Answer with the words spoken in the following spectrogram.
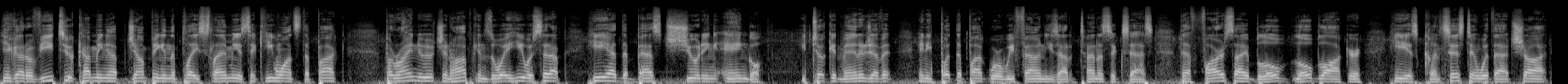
You got Auvitu coming up, jumping in the play, slamming a stick. He wants the puck. But Ryan Nugent Hopkins, the way he was set up, he had the best shooting angle. He took advantage of it and he put the puck where we found he's had a ton of success. That far side low, low blocker, he is consistent with that shot.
